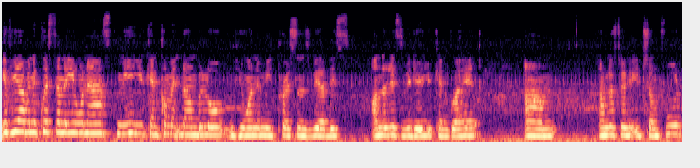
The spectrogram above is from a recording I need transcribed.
if you have any question that you want to ask me, you can comment down below. If you want to meet persons via this under this video, you can go ahead. Um, I'm just going to eat some food.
